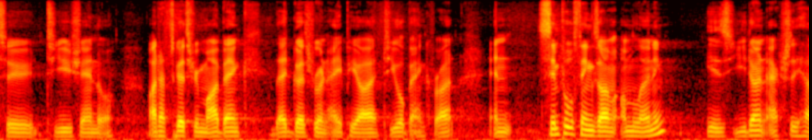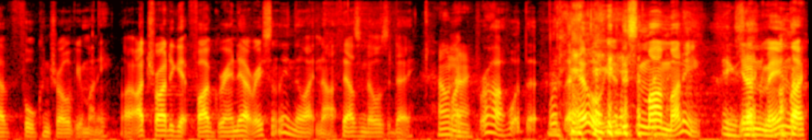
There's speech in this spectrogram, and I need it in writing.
to to you, Shandor, I'd have to go through my bank. They'd go through an API to your bank, right? And simple things I'm, I'm learning is you don't actually have full control of your money. Like I tried to get five grand out recently, and they're like, "Nah, thousand dollars a day." Hell I'm no. like, bruh, what the what the hell? You know, this is my money. Exactly. You know what I mean? Like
